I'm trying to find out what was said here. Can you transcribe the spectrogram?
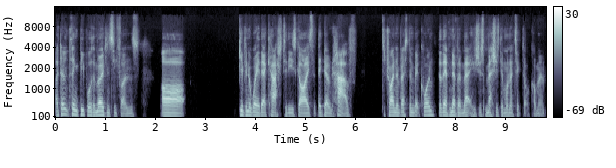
I don't think people with emergency funds are giving away their cash to these guys that they don't have to try and invest in Bitcoin that they've never met who's just messaged them on a TikTok comment.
